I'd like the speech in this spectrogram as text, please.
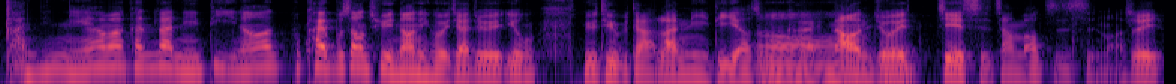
干你你他妈看烂泥地，然后开不上去，然后你回家就会用 YouTube 打烂泥地要怎么开，哦、然后你就会借此长到知识嘛。所以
